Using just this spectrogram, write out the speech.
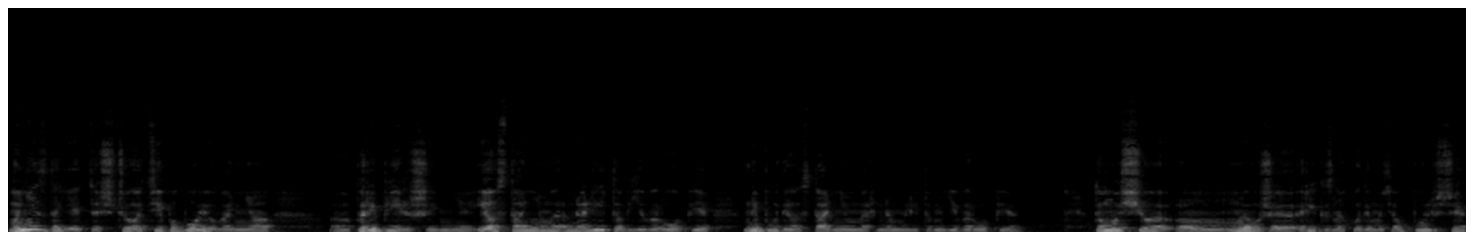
Мені здається, що ці побоювання е, перебільшені, і останнє мирне літо в Європі не буде останнім мирним літом в Європі. Тому що е, ми вже рік знаходимося в Польщі,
